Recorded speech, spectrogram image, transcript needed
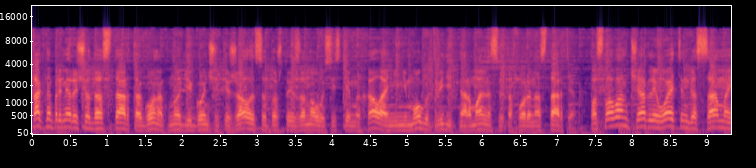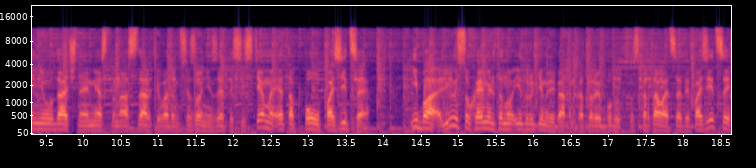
Так, например, еще до старта гонок многие гонщики жалуются, то, что из-за новой системы хала они не могут видеть нормально светофоры на старте. По словам Чарли Уайтинга, самое неудачное место на старте в этом сезоне из-за этой системы – это пол-позиция. Ибо Льюису Хэмилтону и другим ребятам, которые будут стартовать с этой позиции,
